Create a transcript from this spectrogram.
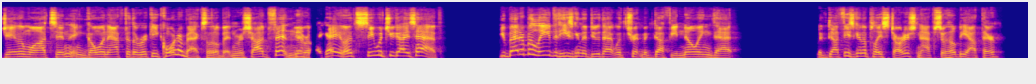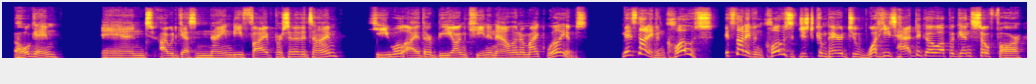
Jaylen Watson and going after the rookie cornerbacks a little bit and Rashad Fenton. Yeah. They were like, hey, let's see what you guys have. You better believe that he's going to do that with Trent McDuffie, knowing that McDuffie's going to play starter snaps, so he'll be out there the whole game. And I would guess 95% of the time, he will either be on Keenan Allen or Mike Williams. I mean, it's not even close. It's not even close just compared to what he's had to go up against so far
